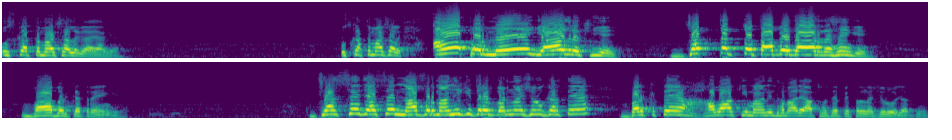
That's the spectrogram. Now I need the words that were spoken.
اس کا تماشا لگایا گیا۔ اس کا تماشا آپ اور میں یاد رکھیے، جب تک تو تابے دار رہیں گے بابرکت رہیں گے۔ جیسے جیسے نافرمانی کی طرف بڑھنا شروع کرتے ہیں، برکتیں ہوا کی مانند ہمارے ہاتھوں سے پسلنا شروع ہو جاتی ہیں۔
